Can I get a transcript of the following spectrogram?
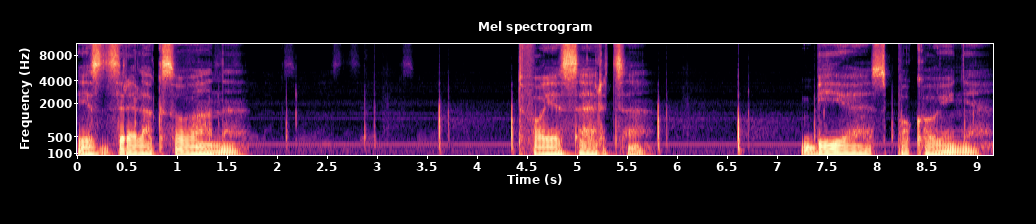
jest zrelaksowane. Twoje serce bije spokojnie.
